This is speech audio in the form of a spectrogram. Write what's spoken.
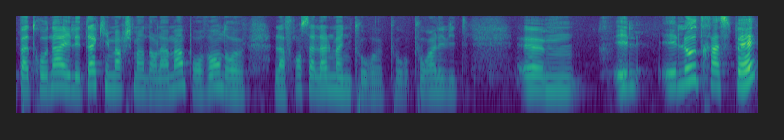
patronat et l'État qui marchent main dans la main pour vendre la France à l'Allemagne, pour, aller vite. et, et l'autre aspect,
